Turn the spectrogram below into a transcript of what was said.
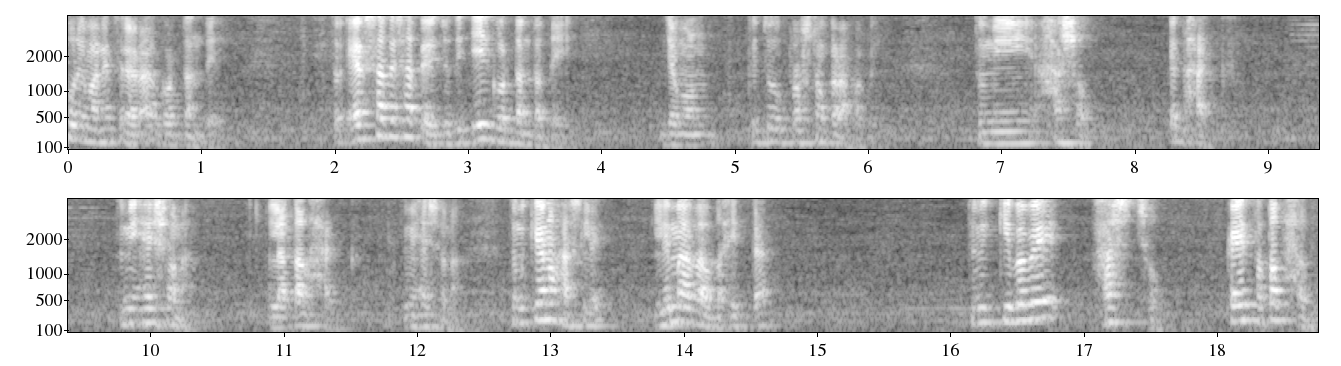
পরিমাণে ছেলেরা গর্দান দেয়। তো এর সাথে সাথে যদি এই গর্দানটা দেয়, যেমন কিছু প্রশ্ন করা হবে, তুমি হাসো, এ থাক। তুমি হেসো না লাতা থাক তুমি হেসো না। তুমি কেন হাসলে? লিমা দাদা হিকটা তুমি কীভাবে হাসছো? কাই পাতা থাকব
